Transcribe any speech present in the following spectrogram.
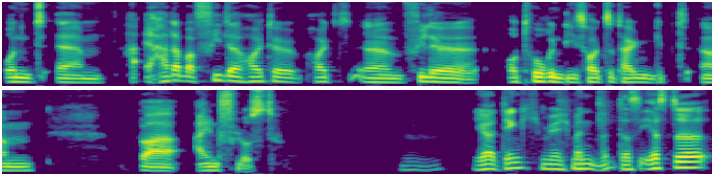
und ähm, er hat aber viele heute, heute äh, viele Autoren, die es heutzutage gibt, ähm, beeinflusst. Mhm. Ja, denke ich mir. Ich meine, das erste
